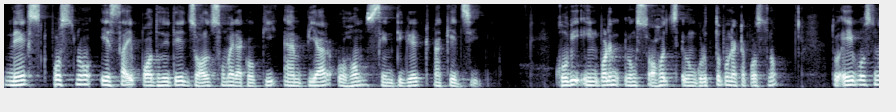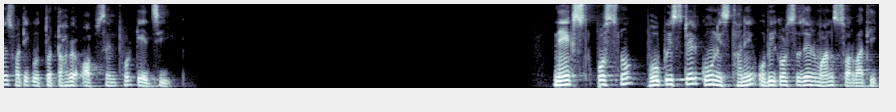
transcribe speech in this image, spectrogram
নেক্সট প্রশ্ন এসআই পদ্ধতিতে জল সময়ের একক কি? অ্যাম্পিয়ার ওহম সেন্টিগ্রেড না কেজি খুবই ইম্পর্টেন্ট এবং সহজ এবং গুরুত্বপূর্ণ একটা প্রশ্ন। তো এই প্রশ্নের সঠিক উত্তরটা হবে অপশন ফোর কেজি নেক্সট প্রশ্ন, ভূপৃষ্ঠের কোন স্থানে অভিকর্ষজের মান সর্বাধিক?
